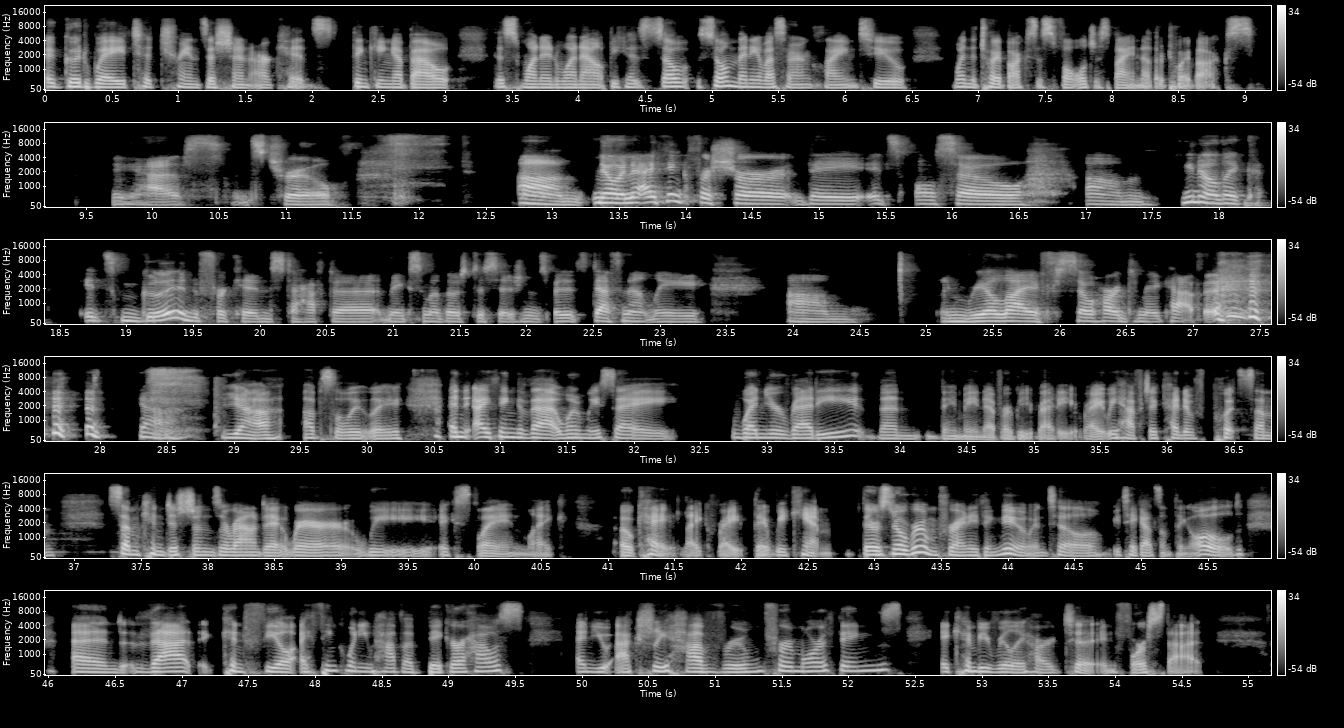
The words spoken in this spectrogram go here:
a good way to transition our kids thinking about this one in one out because so so many of us are inclined to when the toy box is full just buy another toy box. Yes it's true. Um no and i think for sure they it's also um you know like it's good for kids to have to make some of those decisions but it's definitely um in real life so hard to make happen Yeah. Yeah, absolutely. And I think that when we say when you're ready, then they may never be ready, right? We have to kind of put some some conditions around it where we explain like okay, like right that we can't there's no room for anything new until we take out something old. And that can feel I think when you have a bigger house and you actually have room for more things, it can be really hard to enforce that.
